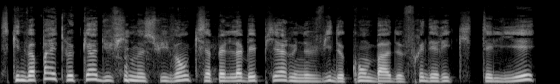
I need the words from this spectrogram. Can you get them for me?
Ce qui ne va pas être le cas du film suivant qui s'appelle L'abbé Pierre, une vie de combat de Frédéric Tellier.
